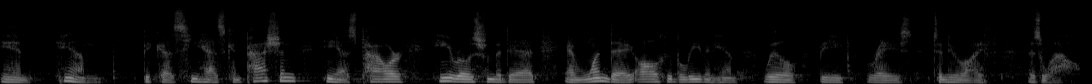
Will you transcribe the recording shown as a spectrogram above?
in Him because He has compassion, He has power, He rose from the dead, and one day all who believe in Him will be raised to new life as well.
